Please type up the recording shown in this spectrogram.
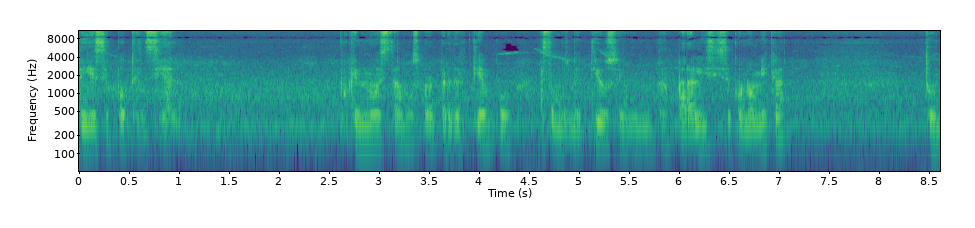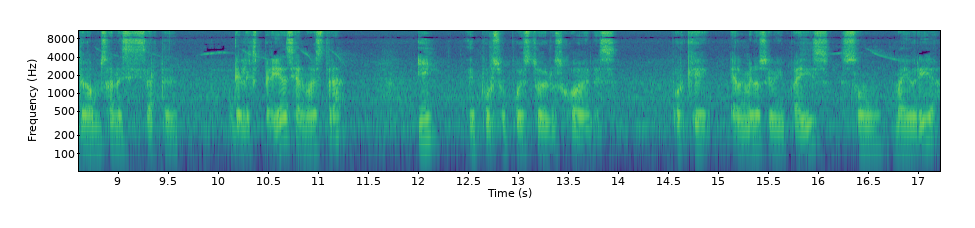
de ese potencial. Porque no estamos para perder tiempo, estamos metidos en una parálisis económica donde vamos a necesitar de, la experiencia nuestra y por supuesto de los jóvenes. Porque al menos en mi país son mayoría.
